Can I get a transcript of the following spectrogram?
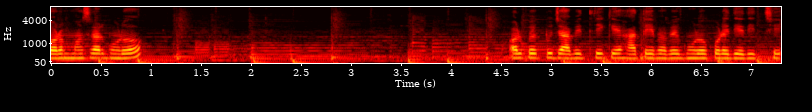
গরম মশলার গুঁড়ো। অল্প একটু জাবিত্রীকে হাতে এভাবে গুঁড়ো করে দিয়ে দিচ্ছি।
